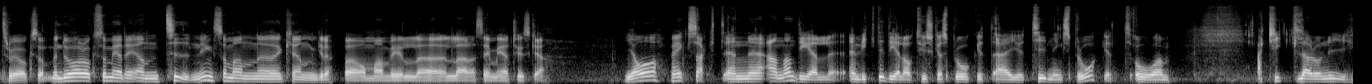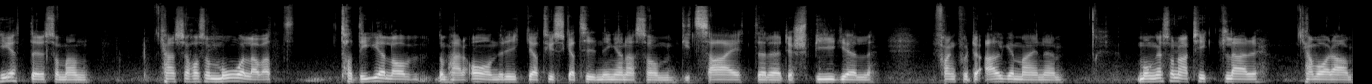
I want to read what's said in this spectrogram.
tror jag också. Men du har också med dig en tidning som man eh, kan greppa om man vill eh, lära sig mer tyska. Ja, exakt. En eh, annan del, en viktig del av tyska språket är ju tidningsspråket. Och artiklar och nyheter som man kanske har som mål av att ta del av de här anrika tyska tidningarna som Die Zeit eller Der Spiegel, Frankfurter Allgemeine. Många sådana artiklar kan vara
